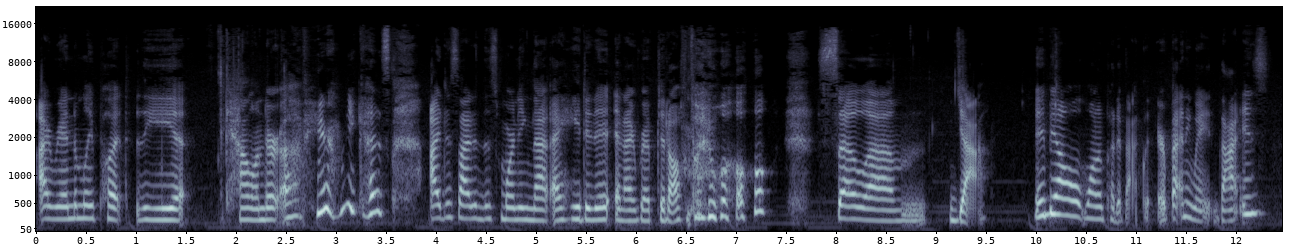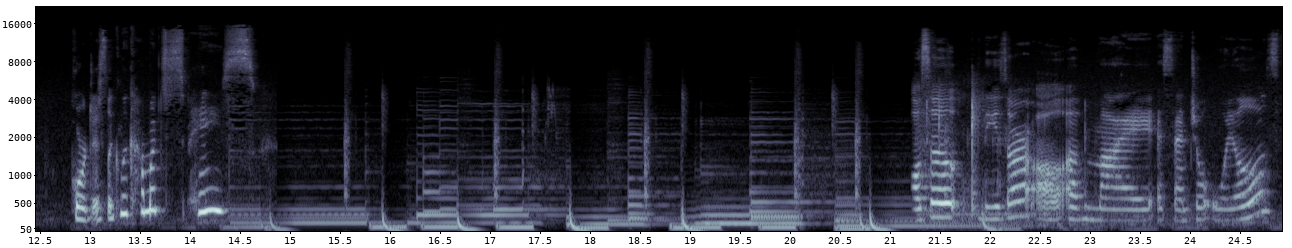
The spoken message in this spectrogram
I randomly put the calendar up here because I decided this morning that I hated it and I ripped it off my wall. so, um, yeah. Maybe I'll want to put it back later. But anyway, that is gorgeous. Like, look how much space. Also, these are all of my essential oils.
